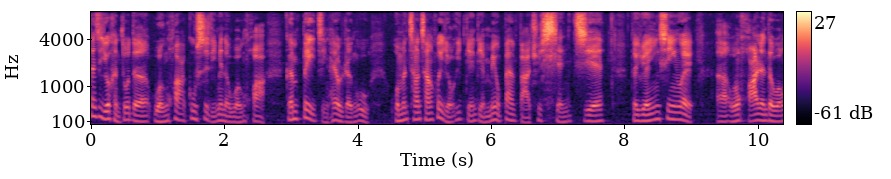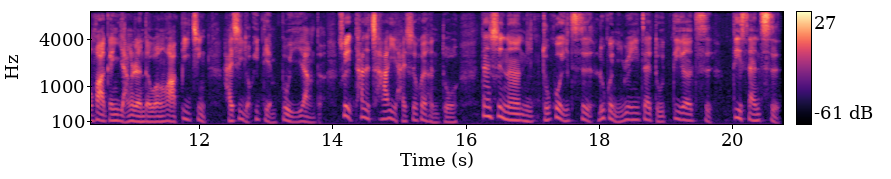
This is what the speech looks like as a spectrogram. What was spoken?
但是有很多的文化故事里面的文化跟背景还有人物，我们常常会有一点点没有办法去衔接的原因，是因为呃，我们华人的文化跟洋人的文化毕竟还是有一点不一样的，所以它的差异还是会很多。但是呢，你读过一次，如果你愿意再读第二次、第三次，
